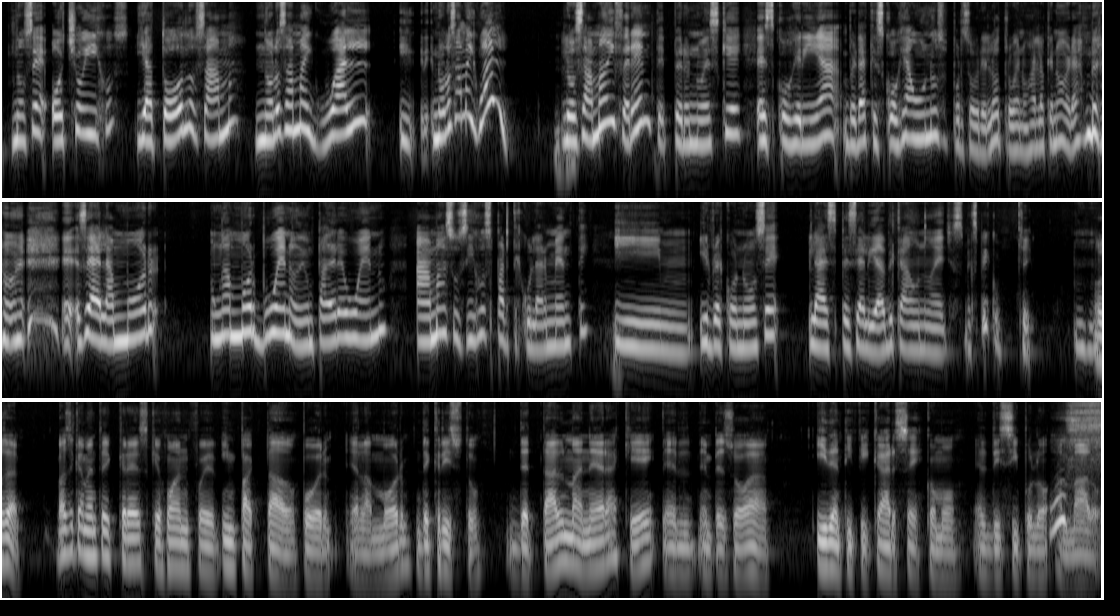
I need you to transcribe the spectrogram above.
no sé, ocho hijos y a todos los ama, no los ama igual, y, no los ama igual. Los ama diferente, pero no es que escogería, ¿verdad? Que escoge a uno por sobre el otro. Bueno, ojalá que no, ¿verdad? Pero, eh, o sea, el amor, un amor bueno de un padre bueno, ama a sus hijos particularmente y, y reconoce la especialidad de cada uno de ellos. ¿Me explico? Sí. O sea, Básicamente crees que Juan fue impactado por el amor de Cristo de tal manera que él empezó a identificarse como el discípulo amado.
